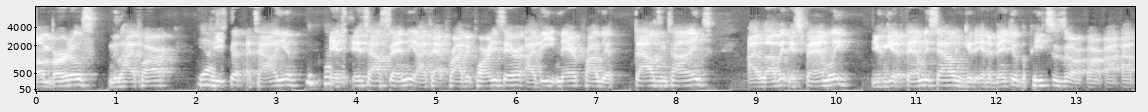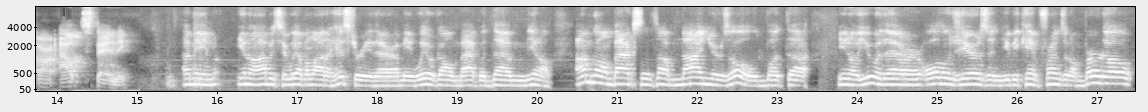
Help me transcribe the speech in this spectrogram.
Umberto's, New Hyde Park. Yeah. Pizza, Italian. it's it's outstanding. I've had private parties there. I've eaten there probably a thousand times. I love it. It's family. You can get a family salad. You can get an individual. The pizzas are are, are, are outstanding. I mean, you know, obviously we have a lot of history there. I mean, we were going back with them. You know, I'm going back since I'm nine years old, but uh, you know, you were there all those years, and you became friends with Umberto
